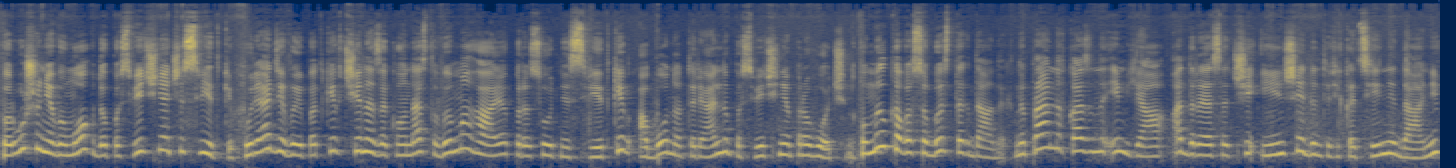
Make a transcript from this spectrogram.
Порушення вимог до посвідчення чи свідків. У ряді випадків чинне законодавство вимагає присутність свідків або нотаріальне посвідчення правочину. Помилка в особистих даних, неправильно вказане ім'я, адреса чи інші ідентифікаційні дані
